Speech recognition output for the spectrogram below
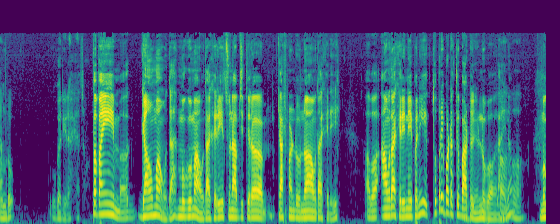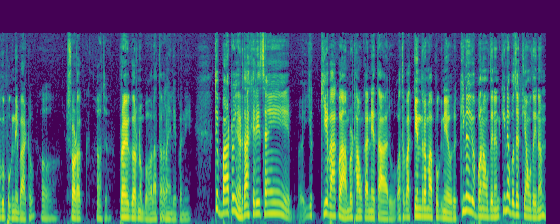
हाम्रो उ गरिराखेका छौँ। तपाईँ गाउँमा हुँदा मुगुमा हुँदाखेरि चुनाव जितेर काठमाडौँ नआउँदाखेरि अब आउँदाखेरि नै पनि थुप्रै पटक त्यो बाटो हिँड्नुभयो होला होइन? मुगु पुग्ने बाटो सडक हजुर। प्रयोग गर्नुभयो होला तपाईँले पनि। त्यो बाटो हिँड्दाखेरि चाहिँ यो के भएको हाम्रो ठाउँका नेताहरू अथवा केन्द्रमा पुग्नेहरू किन यो बनाउँदैनन् किन बजेट ल्याउँदैनन्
